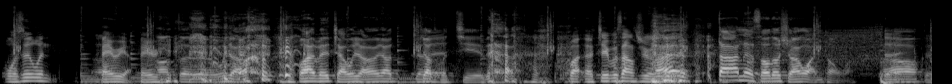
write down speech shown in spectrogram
我是问 Barry 啊哦，Barry，对对，我想要，我还没讲，我想要要 要怎么接的。不呃接不上去了。反正大家那时候都喜欢顽童嘛，对然后对，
